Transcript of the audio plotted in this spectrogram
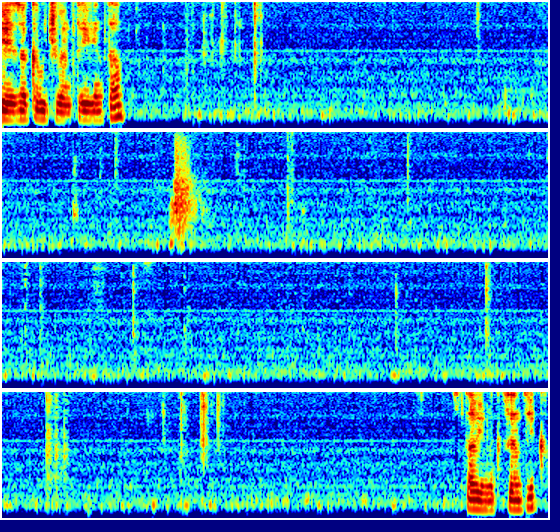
Теперь закручиваем три винта. Ставим эксцентрик.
